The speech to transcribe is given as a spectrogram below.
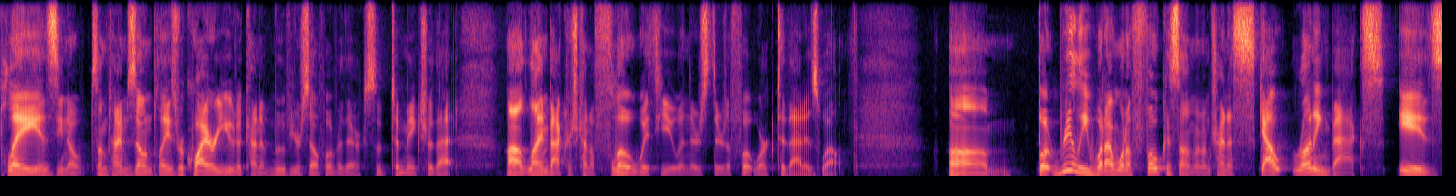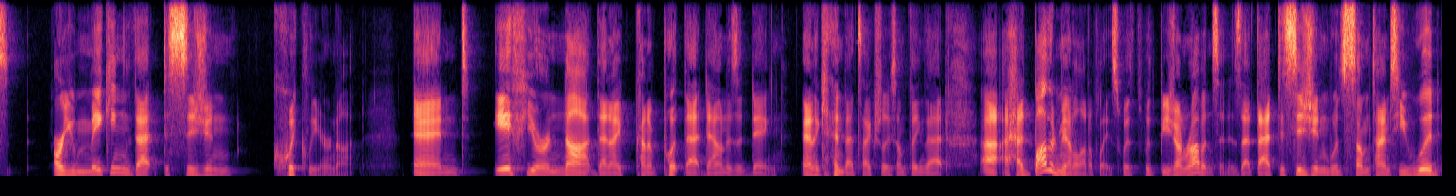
play is, you know, sometimes zone plays require you to kind of move yourself over there so to make sure that uh, linebackers kind of flow with you, and there's there's a footwork to that as well. Um, but really, what I want to focus on when I'm trying to scout running backs is are you making that decision quickly or not? And if you're not, then I kind of put that down as a ding. And again, that's actually something that uh, had bothered me on a lot of plays with with Bijan Robinson. Is that that decision was sometimes he would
